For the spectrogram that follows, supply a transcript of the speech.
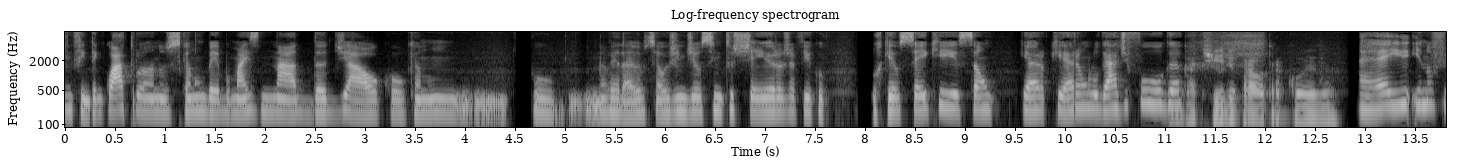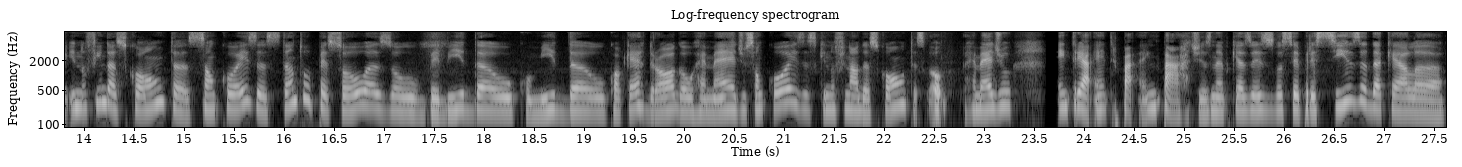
Enfim, tem quatro anos que eu não bebo mais nada de álcool, que eu não. tipo, na verdade, eu- hoje em dia eu sinto cheiro, eu já fico. Porque eu sei que são. Que era, que era um lugar de fuga. Um gatilho pra outra coisa. É, e, e no, e no fim das contas, são coisas, tanto pessoas, ou bebida, ou comida, ou qualquer droga, ou remédio, são coisas que no final das contas, ou remédio entre, entre em partes, né? Porque às vezes você precisa daquela,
